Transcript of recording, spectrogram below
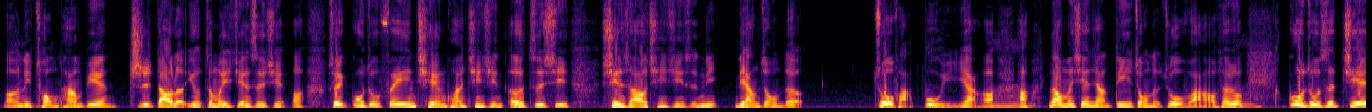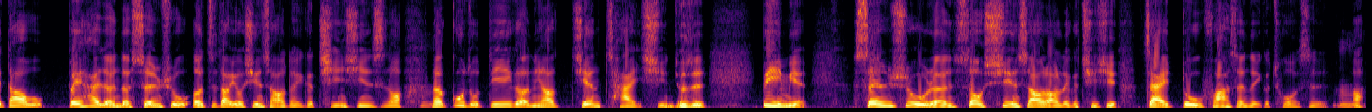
哦，你从旁边知道了有这么一件事情哦，所以雇主非因前款情形而知悉性骚扰情形时，你两种的做法不一样啊。好，那我们先讲第一种的做法哦，他说雇主是接到。被害人的申诉而知道有性骚扰的一个情形时候，那雇主第一个你要先采行，就是避免申诉人受性骚扰的一个情形再度发生的一个措施啊，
